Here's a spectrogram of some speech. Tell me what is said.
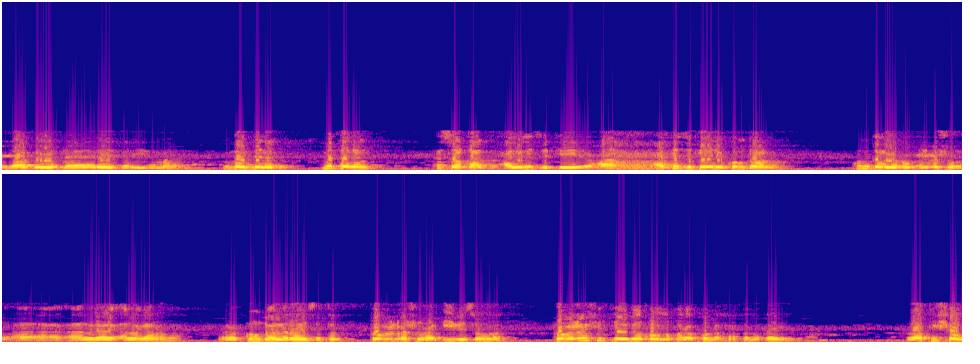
xisaabta la dheeray faa-iido malaha mafahamteen hadda? Masalan ka soo qaad waxaa laga zakeeyey waaa waxaad ka zakeynay kun dollar kun dollar rubcul cushur lagaa rabaa. Markaad kun dollar haysato rubcul cushur aa dhiibay soo maa rubcul cushurkeeda meeqoo noqona kun afartan uqaybi labaati shan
